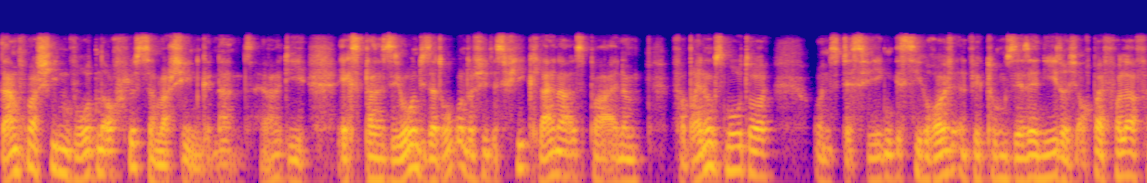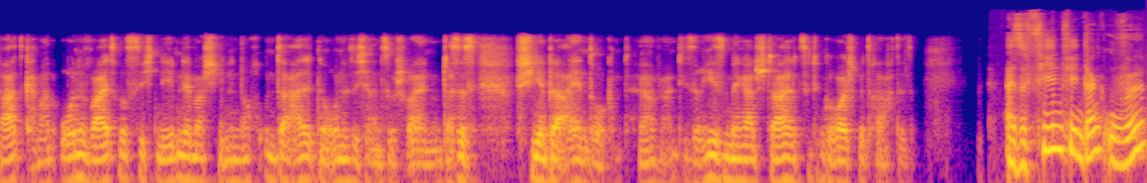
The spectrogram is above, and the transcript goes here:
Dampfmaschinen wurden auch Flüstermaschinen genannt. Ja, die Expansion, dieser Druckunterschied ist viel kleiner als bei einem Verbrennungsmotor und deswegen ist die Geräuschentwicklung sehr, sehr niedrig. Auch bei voller Fahrt kann man ohne weiteres sich neben der Maschine noch unterhalten, ohne sich anzuschreien. Und das ist schier beeindruckend, ja, wenn man diese Riesenmenge an Stahl zu dem Geräusch betrachtet. Also vielen, vielen Dank, Uwe.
